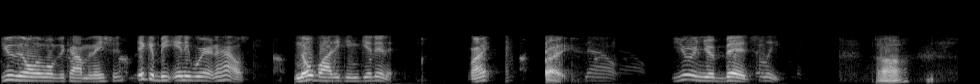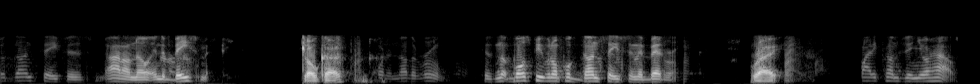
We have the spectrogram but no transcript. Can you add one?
You're the only one with the combination. It could be anywhere in the house. Nobody can get in it. Right? Right. Now, you're in your bed sleep. Uh huh. Your gun safe is, I don't know, in the basement Okay. or in another room. Because no, most people don't put gun safes in their bedroom. Right. Somebody comes in your house.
